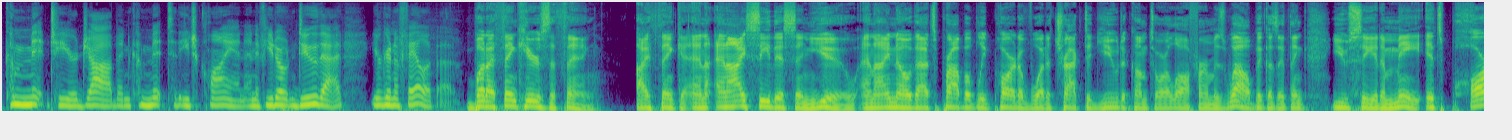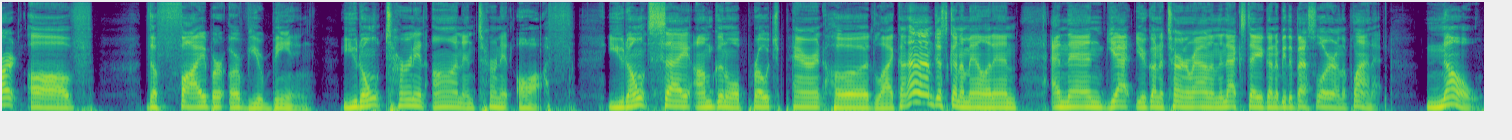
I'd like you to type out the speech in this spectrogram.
commit to your job and commit to each client. And if you don't do that, you're going to fail at that. But I think here's the thing. I think, and and I see this in you, and I know that's probably part of what attracted you to come to our law firm as well, because I think you see it in me. It's part of the fiber of your being. You don't turn it on and turn it off. You don't say, I'm going to approach parenthood like, "Ah, I'm just going to mail it in. And then yet you're going to turn around and the next day you're going to be the best lawyer on the planet. No,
